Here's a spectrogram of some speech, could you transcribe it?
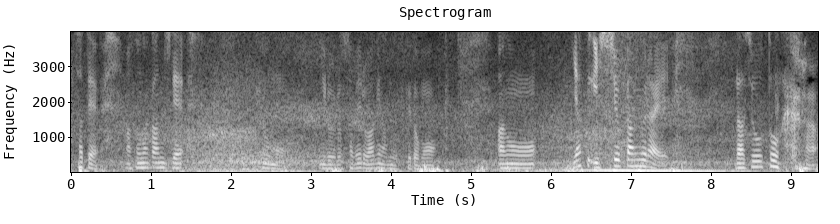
さて、まあ、そんな感じでいろいろ喋るわけなんですけどもあの約1週間ぐらいラジオトークから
